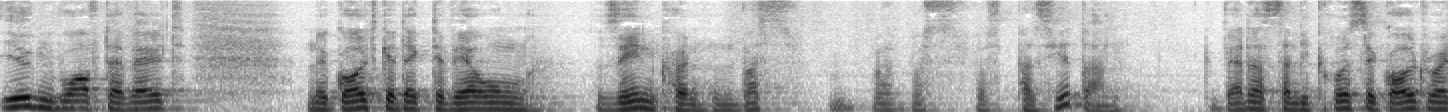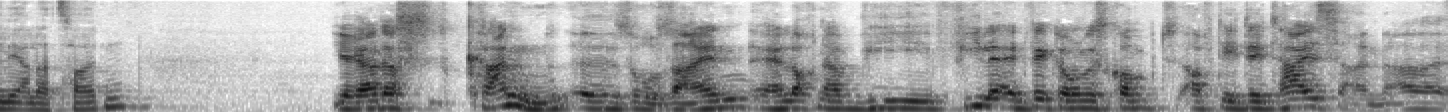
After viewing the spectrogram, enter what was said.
irgendwo auf der Welt eine goldgedeckte Währung sehen könnten, was, was, was passiert dann? Wäre das dann die größte Goldrallye aller Zeiten? Ja, das kann äh, so sein, Herr Lochner, wie viele Entwicklungen, es kommt auf die Details an. Aber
